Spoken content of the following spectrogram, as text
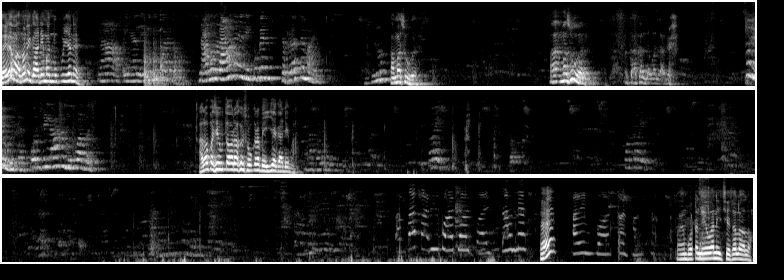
લઈ લે વાંધો નહીં ગાડીમાં જ મૂકવી છે ને. ના અહીંયા લેવી નાનું લાવો ને રીંકુબેન જબડા છે આમાં શું હોય? આમાં શું હોય? કાકા લાગે. લેવું બધું. હાલો પછી ઉતાવળ રાખો છોકરા બે ગયા ગાડીમાં. પાણી બોટલ લેવાની છે. ચાલો, હાલો.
